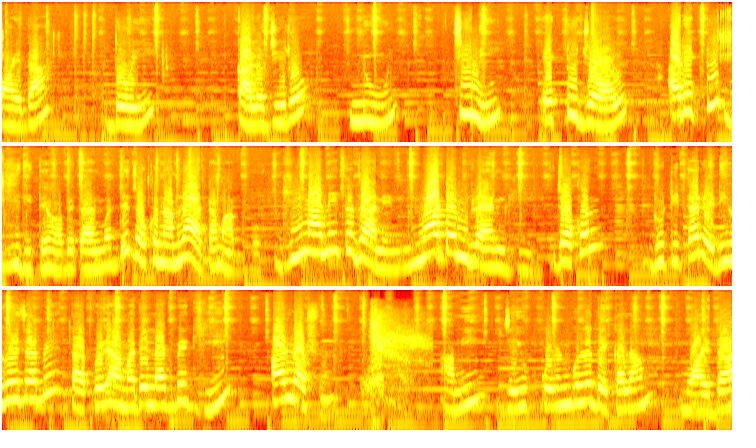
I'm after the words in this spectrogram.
ময়দা, দই, কালো জিরো, নুন, চিনি, একটু জল আর একটু ঘি দিতে হবে তার মধ্যে যখন আমরা আটা মাখবো। ঘি মানেই তো জানেন মটন ব্র্যান্ড ঘি। যখন রুটিটা রেডি হয়ে যাবে, তারপরে আমাদের লাগবে ঘি আর লসুন। আমি যে উপকরণগুলো দেখালাম, ময়দা,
